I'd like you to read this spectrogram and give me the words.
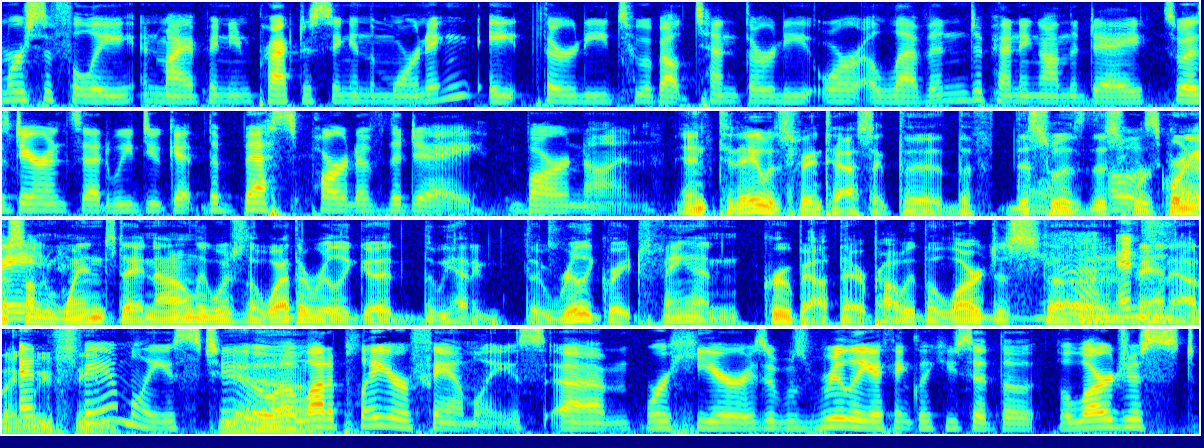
mercifully, in my opinion, practicing in the morning, 8:30 to about 10:30 or 11, depending on the day. So as Darin said, we do get the best part of the day, bar none. And today was fantastic. The the this was this Oh, was recording this on. Wednesday. Not only was the weather really good, we had a, a really great fan group out there. Probably the largest uh, and, fan outing and we've seen. families too. Yeah. A lot of player families um, were here. It was really, I think, like you said, the, the largest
